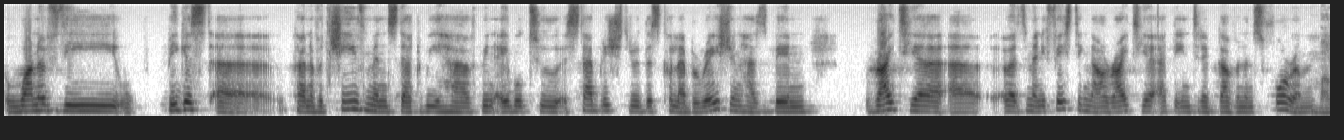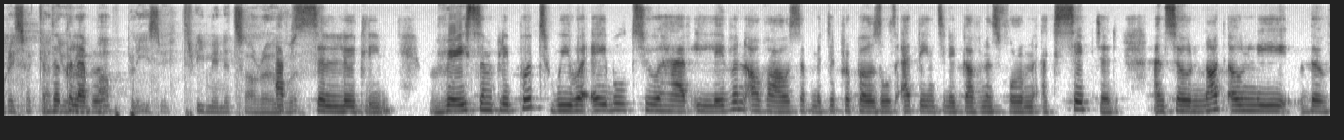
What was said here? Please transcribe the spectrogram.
one of the biggest uh, kind of achievements that we have been able to establish through this collaboration has been right here, uh, it's manifesting now right here at the Internet Governance Forum. Marisa, can the you wrap up, please? Three minutes are over. Absolutely. Very simply put, we were able to have 11 of our submitted proposals at the Internet Governance Forum accepted. And so not only the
